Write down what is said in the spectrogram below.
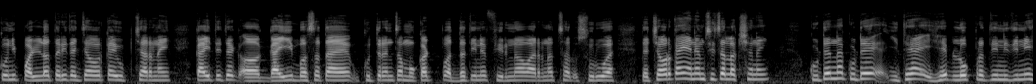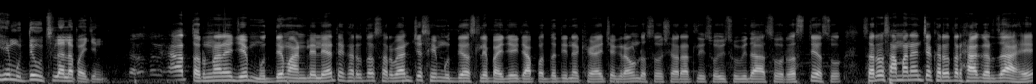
कोणी पडलं तरी त्याच्यावर काही उपचार नाही. काही तिथे गायी बसत आहे. कुत्र्यांचा मोकाट पद्धतीने फिरणं वारणं सर सुरू आहे. त्याच्यावर काही एन एम सीचं लक्ष नाही. कुठे ना कुठे इथे हे लोकप्रतिनिधींनी हे मुद्दे उचलायला पाहिजे ह्या तरुणाने जे मुद्दे मांडलेले आहेत ते खरं तर सर्वांचेच हे मुद्दे असले पाहिजे. ज्या पद्धतीनं खेळायचे ग्राउंड असो शहरातली सोयीसुविधा असो रस्ते असो सर्वसामान्यांच्या खरं तर ह्या गरजा आहे.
